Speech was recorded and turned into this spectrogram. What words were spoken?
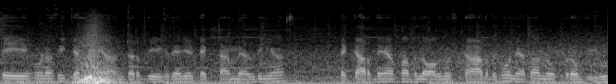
ਤੇ ਹੁਣ ਅਸੀਂ ਚੱਲੇ ਆ ਅੰਦਰ, ਦੇਖਦੇ ਆ ਜੇ ਟਿਕਟਾਂ ਮਿਲਦੀਆਂ ਤੇ ਕਰਦੇ ਆ ਆਪਾਂ ਵਲੌਗ ਨੂੰ ਸਟਾਰਟ, ਦਿਖਾਉਂਦੇ ਆ ਤੁਹਾਨੂੰ ਉੱਪਰੋਂ ਵਿਊ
